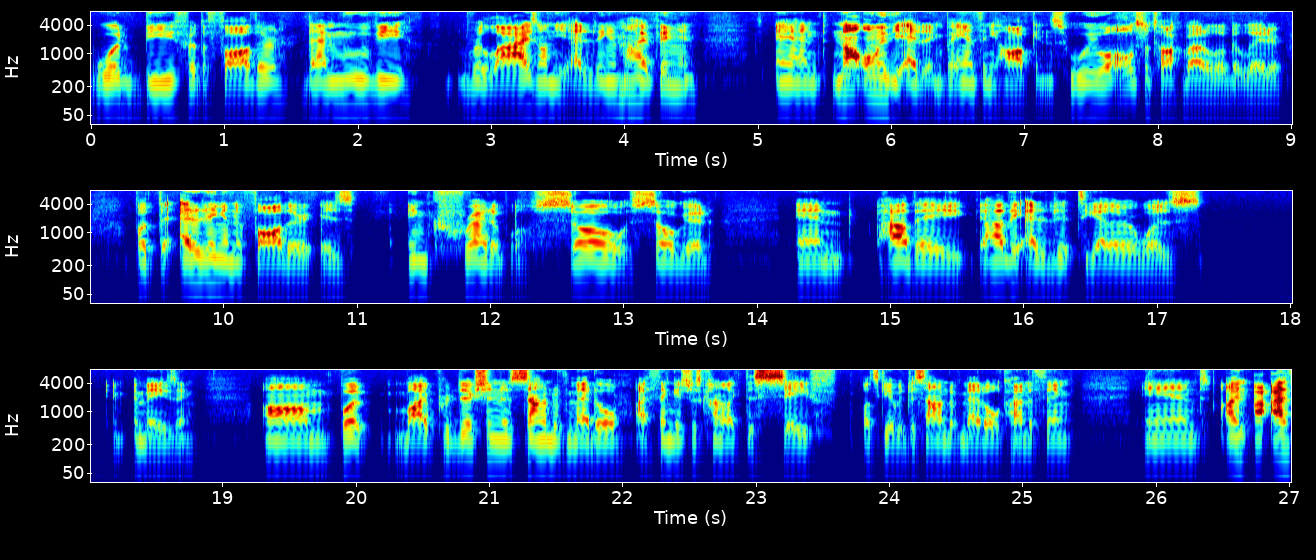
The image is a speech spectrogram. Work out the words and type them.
would be for The Father. That movie relies on the editing, in my opinion. And not only the editing, but Anthony Hopkins, who we will also talk about a little bit later. But the editing in The Father is incredible. So, so good. And how they how they edited it together was amazing. Um, but my prediction is Sound of Metal. I think it's just kind of like the safe, let's give it to Sound of Metal kind of thing. And I, I,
